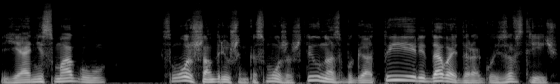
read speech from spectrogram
я не смогу». «Сможешь, Андрюшенька, сможешь. Ты у нас богатырь. Давай, дорогой, за встречу».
